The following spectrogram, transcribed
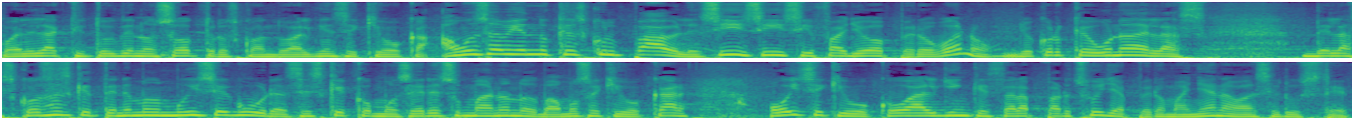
¿Cuál es la actitud de nosotros cuando alguien se equivoca? Aún sabiendo que es culpable, sí, sí, sí falló, pero bueno, yo creo que una de las, de las cosas que tenemos muy seguras es que como seres humanos nos vamos a equivocar. Hoy se equivocó alguien que está a la par suya, pero mañana va a ser usted.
